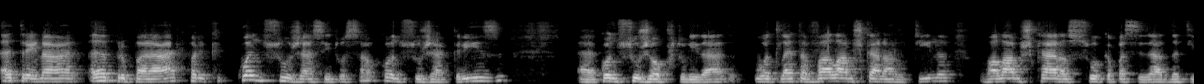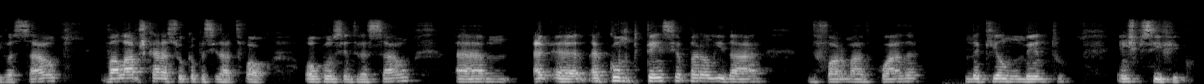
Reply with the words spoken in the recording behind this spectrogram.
a treinar, a preparar para que quando surge a situação, quando surge a crise, uh, quando surge a oportunidade, o atleta vá lá buscar a rotina, vá lá buscar a sua capacidade de ativação, vá lá buscar a sua capacidade de foco ou concentração, um, a, a, a competência para lidar de forma adequada naquele momento em específico.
